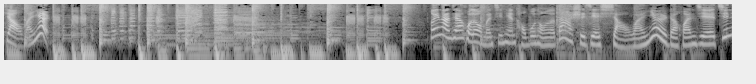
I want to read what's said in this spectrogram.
小玩意儿。欢迎大家回来，我们今天同不同的大世界小玩意儿的环节。今天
